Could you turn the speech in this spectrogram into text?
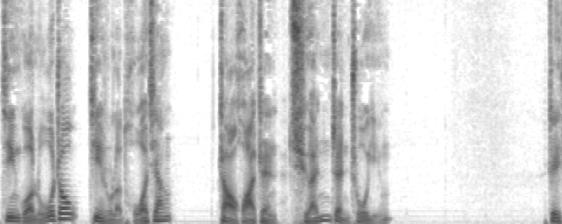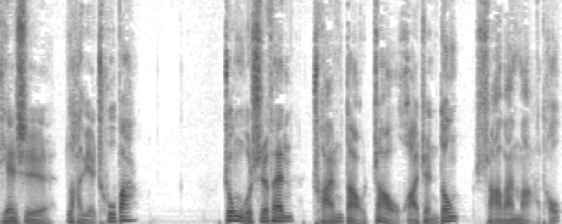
经过泸州，进入了沱江，赵化镇全镇出营。这天是腊月初八，中午时分，船到赵化镇东沙湾码头。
